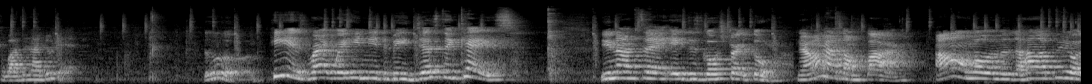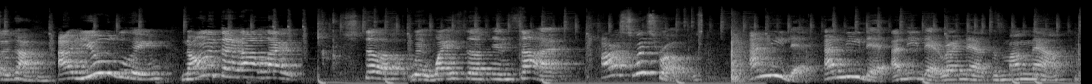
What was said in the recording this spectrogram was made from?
why did I do that? Ugh. He is right where he need to be just in case. You know what I'm saying? It just goes straight through. Now I'm not on fire. I don't know if it's the jalapeno or the topping. I usually, the only thing I like stuff with white stuff inside are Swiss rolls. I need that. I need that. I need that right now because my mouth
